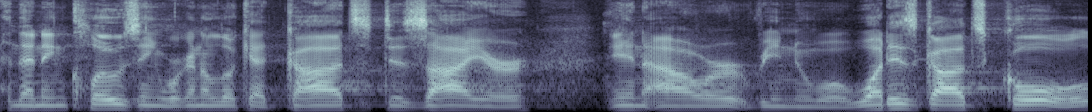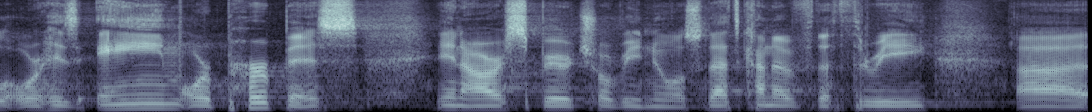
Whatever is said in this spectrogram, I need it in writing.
And then in closing, we're going to look at God's desire in our renewal. What is God's goal or his aim or purpose in our spiritual renewal? So that's kind of the three uh,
